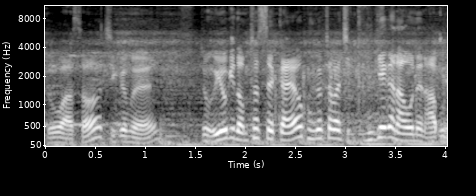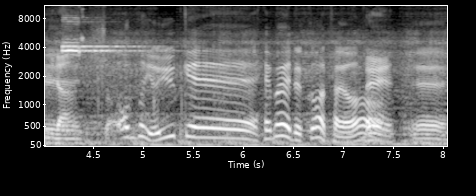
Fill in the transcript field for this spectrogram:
들어와서 지금은 좀 의욕이 넘쳤을까요? 공격자 반칙 두 개가 나오는 아부입니다. 예, 조금 더 여유 있게 해봐야 될 것 같아요. 네. 예.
